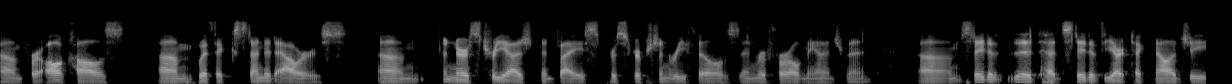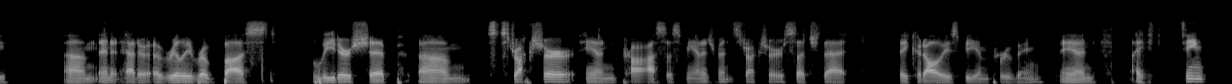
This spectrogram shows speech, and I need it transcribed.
um, for all calls um, with extended hours, um, nurse triage advice, prescription refills, and referral management. state of it had state of the art technology, and it had a, a really robust leadership um, structure and process management structure such that they could always be improving. And I think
